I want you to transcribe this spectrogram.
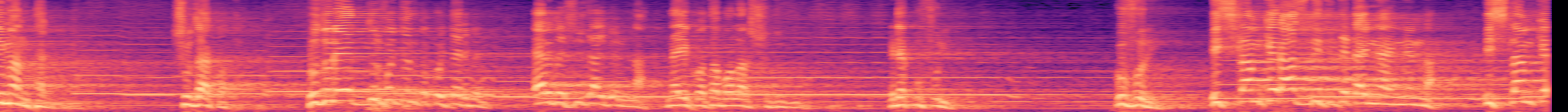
ইমান থাকবে সোজা কথা। হুজুরে এক দূর পর্যন্ত কইতে পারবেন এর বেশি যাইবেন না। না এই কথা বলার সুযোগ নেই। এটা কুফুরি। কুফুরি। ইসলামকে রাজনীতিতে টাইনে আইনেন না। ইসলামকে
